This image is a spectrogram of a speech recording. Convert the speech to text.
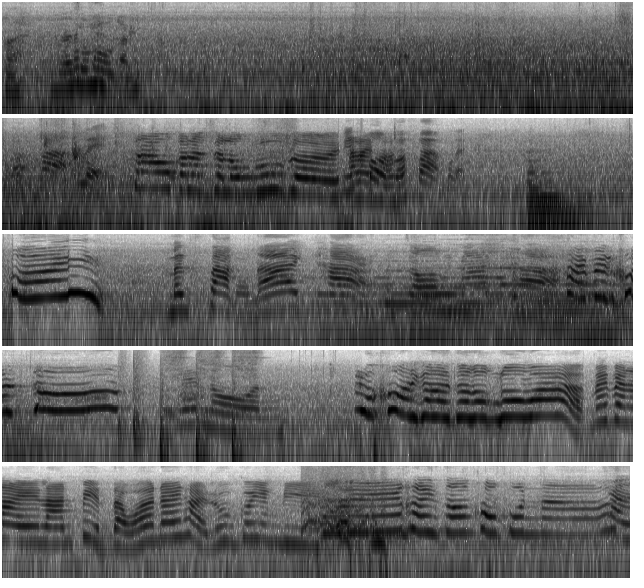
ไปไปสมโอกันฝากแหละเศร้ากำ ลังจะลงรูปเลยมีอะไรของคะมาฝากแหละเฮ้ย มันสั่งได้ค่ะ มันจองได้ค่ะ ใครเป็นคนจองแน่นอน ทุกคนกำลังจะลงรูปว่า ไม่เป็นไรร้านปิดแต่ว่าได้ถ่ายรูปก็ยังดีเฮ้ยใครจองขอบคุณนะ ค่ะ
